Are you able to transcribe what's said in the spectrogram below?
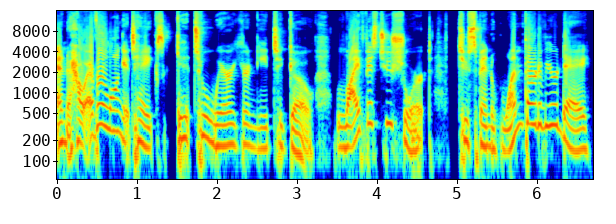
And however long it takes, get to where you need to go. Life is too short to spend one third of your day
